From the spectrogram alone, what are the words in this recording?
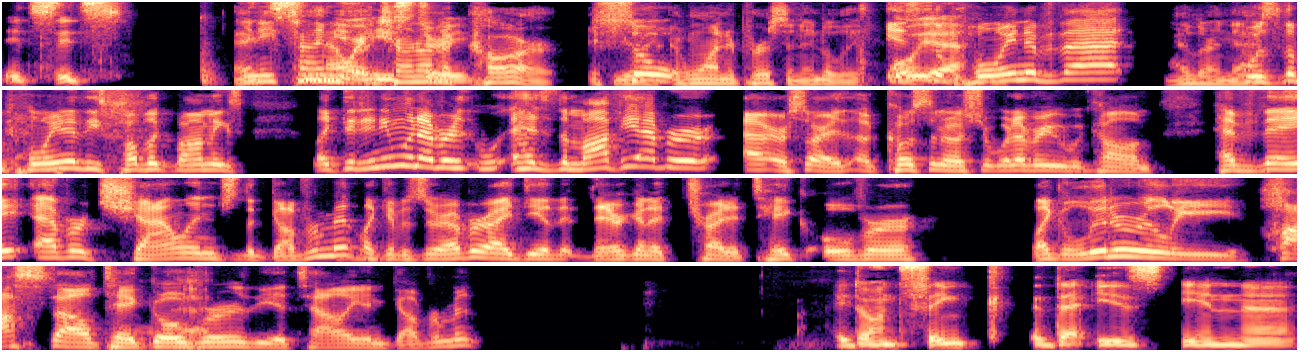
it's it's Anytime you our turn on a car, if you're So- a wanted person in Italy, Is Oh, yeah. the point of that I learned that. was the point of these public bombings like did anyone ever has the mafia ever or sorry uh, Cosa Nostra whatever you would call them have they ever challenged the government like was there ever idea that they're going to try to take over like literally hostile take over the Italian government I don't think that is in uh,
